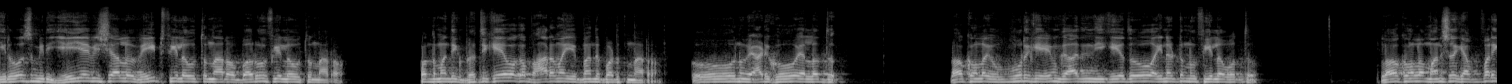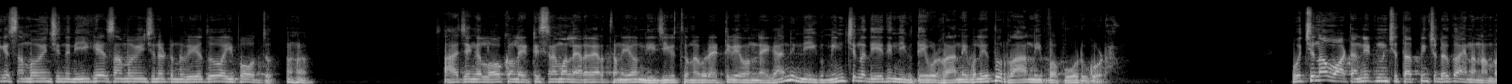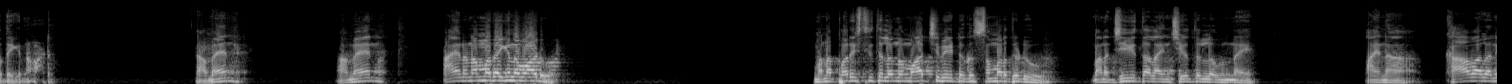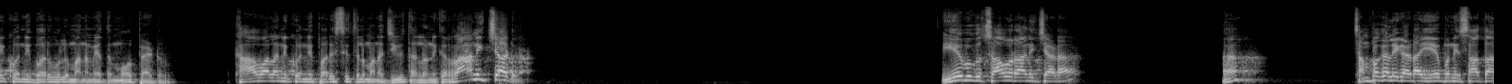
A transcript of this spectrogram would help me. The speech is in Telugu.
ఈరోజు మీరు ఏ ఏ విషయాల్లో వెయిట్ ఫీల్ అవుతున్నారో బరువు ఫీల్ అవుతున్నారో కొంతమందికి బ్రతికే ఒక భారమై ఇబ్బంది పడుతున్నారు ఓ నువ్వు ఆడికో వెళ్ళొద్దు. లోకంలో ఎవ్వరికి ఏం కాదు నీకేదో అయినట్టు నువ్వు ఫీల్ అవ్వద్దు. లోకంలో మనుషులకు ఎవ్వరికి సంభవించింది నీకే సంభవించినట్టు నువ్వేదో అయిపోవద్దు. సహజంగా లోకంలో ఎట్టి శ్రమలు నెరవేరుతున్నాయో నీ జీవితంలో కూడా ఎట్టివే ఉన్నాయి కానీ నీకు మించినది ఏది నీకు దేవుడు రానివ్వలేదు రానివ్వపోడు కూడా. వచ్చినా వాటన్నిటి నుంచి తప్పించుటకు ఆయన నమ్మదగినవాడు. ఆమెన్. ఆమెన్. ఆయన నమ్మదగిన వాడు మన పరిస్థితులను మార్చివేయటకు సమర్థుడు మన జీవితాలు ఆయన చేతుల్లో ఉన్నాయి. ఆయన కావాలని కొన్ని బరువులు మన మీద మోపాడు. కావాలని కొన్ని పరిస్థితులు మన జీవితాల్లోనికి రానిచ్చాడు. ఏబుకు చావు రానిచ్చాడా? ఆ? చంపగలిగాడా ఏబుని సాతాను?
